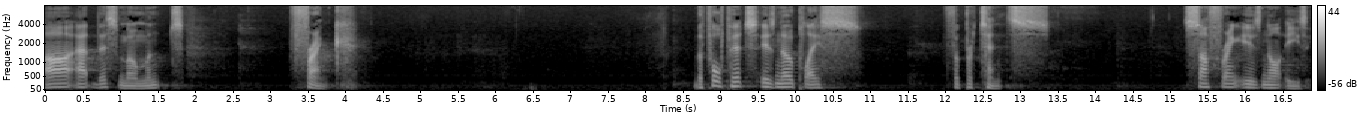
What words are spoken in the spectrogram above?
are at this moment frank. The pulpit is no place for pretense. Suffering is not easy.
